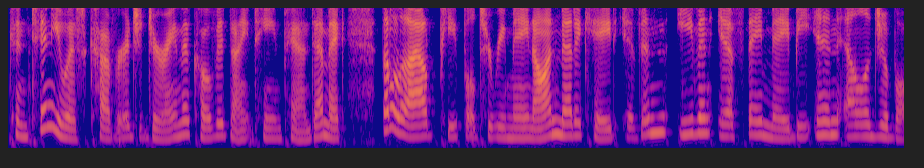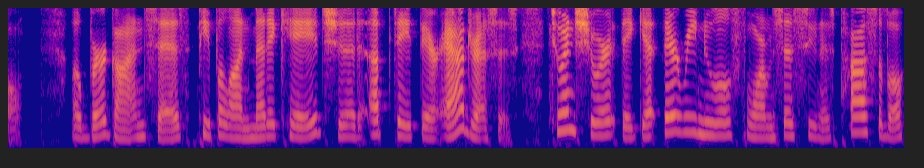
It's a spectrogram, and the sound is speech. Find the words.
continuous coverage during the COVID 19 pandemic that allowed people to remain on Medicaid even, even if they may be ineligible. Obergon says people on Medicaid should update their addresses to ensure they get their renewal forms as soon as possible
